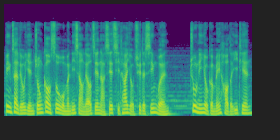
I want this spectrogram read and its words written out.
并在留言中告诉我们你想了解哪些其他有趣的新闻。祝你有个美好的一天。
